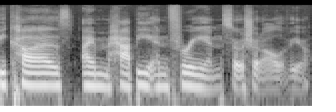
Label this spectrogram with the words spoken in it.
because I'm happy and free, and so should all of you.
